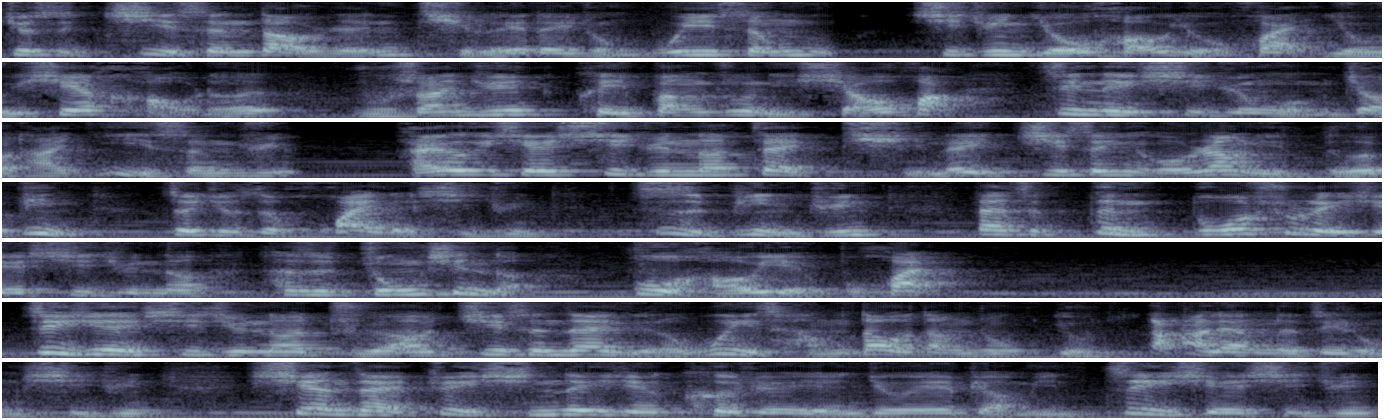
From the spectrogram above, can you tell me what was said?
就是寄生到人体内的一种微生物。细菌有好有坏，有一些好的乳酸菌可以帮助你消化，这类细菌我们叫它益生菌。还有一些细菌呢，在体内寄生以后让你得病，这就是坏的细菌，致病菌。但是更多数的一些细菌呢，它是中性的，不好也不坏。这些细菌呢，主要寄生在你的胃肠道当中，有大量的这种细菌。现在最新的一些科学研究也表明，这些细菌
